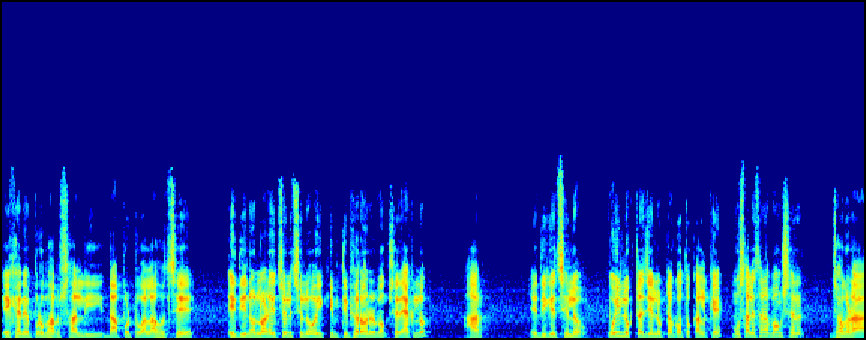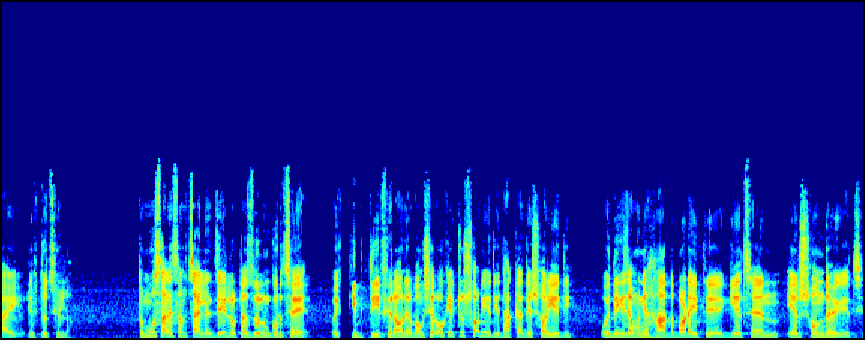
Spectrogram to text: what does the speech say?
এখানে প্রভাবশালী, দাপটওয়ালা হচ্ছে এই দিনও লড়াই চলেছিল ওই কিপ্তি ফেরাউনের বংশের এক লোক। আর এদিকে ছিল ওই লোকটা, যে লোকটা গতকালকে মুসা আলি সালামের বংশের ঝগড়ায় লিপ্ত ছিল। তো মুসা আলি সালাম চাইলেন যে লোকটা জুলুম করছে, ওই কিপ্তি ফেরাউনের বংশের, ওকে একটু সরিয়ে দিই, ধাক্কা দিয়ে সরিয়ে দিই। ওইদিকে যেমনই হাত বাড়াইতে গিয়েছেন, এর সন্দেহ হয়ে গেছে।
